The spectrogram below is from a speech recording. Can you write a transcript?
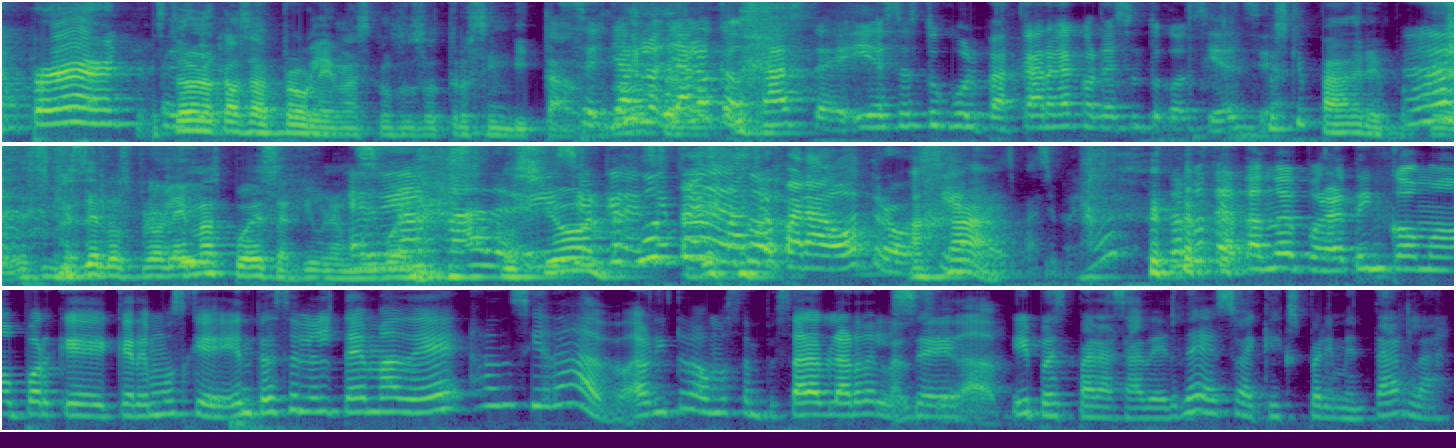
burn. Espero no causar problemas con sus otros invitados. Sí, ¿no? ya, lo, ya Pero- lo causaste y eso es tu culpa. Carga con eso en tu conciencia. Pues qué padre, porque después de los problemas puede surgir una muy Es buena bien padre. Y discusión. siempre- Porque justo hay espacio para otro. Ajá. Siempre espacio para otro. Estamos tratando de ponerte incómodo porque queremos que entres en el tema de ansiedad. Ahorita vamos a empezar a hablar de la Sí. ansiedad. Y pues para saber de eso hay que experimentarla.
